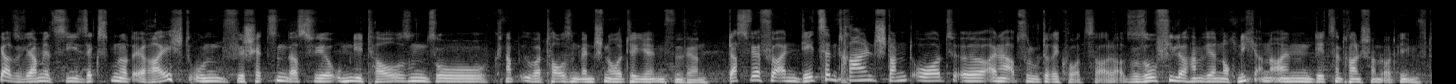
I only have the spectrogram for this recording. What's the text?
Ja, also wir haben jetzt die 600 erreicht und wir schätzen, dass wir um die 1000, so knapp über 1000 Menschen heute hier impfen werden. Das wäre für einen dezentralen Standort äh, eine absolute Rekordzahl. Also so viele haben wir noch nicht an einem dezentralen Standort geimpft.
